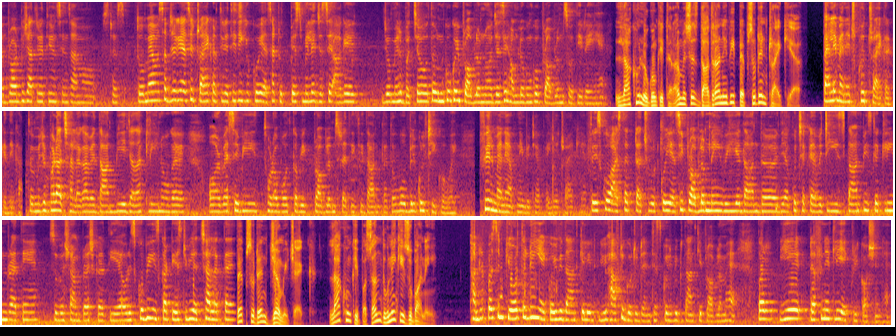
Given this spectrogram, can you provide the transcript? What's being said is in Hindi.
अब्रॉड भी जाती रहती हूँ सिंस आई एम स्ट्रेस तो मैं वो सब जगह ऐसे ट्राई करती रहती थी कि कोई ऐसा टूथपेस्ट मिले जिससे आगे जो मेरे बच्चे हो तो उनको कोई प्रॉब्लम ना हो जैसे हम लोगों को प्रॉब्लम्स होती रही हैं। लाखों लोगों की तरह मिसेस दादरा ने भी पेप्सोडेंट ट्राई किया। पहले मैंने खुद ट्राई करके देखा तो मुझे बड़ा अच्छा लगा मेरे दांत भी ज़्यादा क्लीन हो गए और वैसे भी थोड़ा बहुत कभी प्रॉब्लम्स रहती थी दांत का तो वो बिल्कुल ठीक हो गई। फिर मैंने अपनी बिटिया पे ये ट्राई किया। तो इसको आज तक टच वुड कोई ऐसी प्रॉब्लम नहीं हुई है दांत दर्द या कुछ कैविटीज़ दांत भी इसके क्लीन रहते हैं सुबह शाम ब्रश करती है और इसको भी इसका टेस्ट भी अच्छा लगता है। पेप्सोडेंट जर्मी चेक लाखों की पसंद उन्हीं की जुबानी। हंड्रेड परसेंट क्योर तो नहीं है कोई भी दांत के लिए। You have to go to dentist कोई भी दांत की प्रॉब्लम है। पर ये डेफिनेटली एक प्रिकॉशन है।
